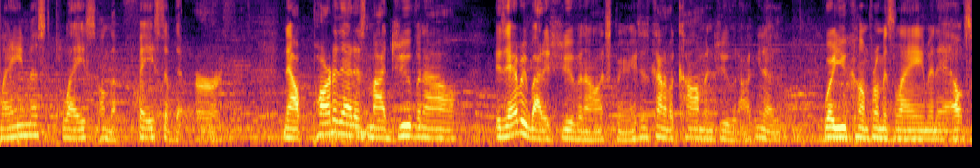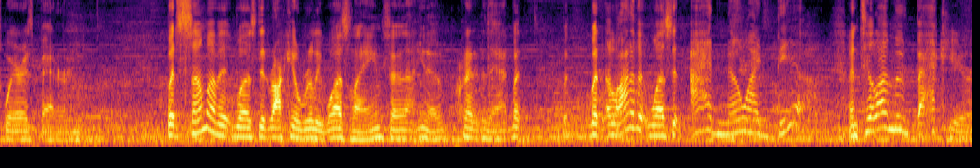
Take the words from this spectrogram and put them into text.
lamest place on the face of the earth. Now, part of that is my juvenile, is everybody's juvenile experience. It's kind of a common juvenile, you know, where you come from is lame and elsewhere is better. But some of it was that Rock Hill really was lame, so you know, credit to that. But but but a lot of it was that I had no idea until I moved back here.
